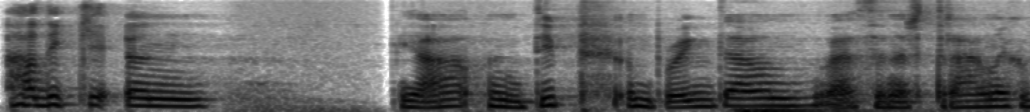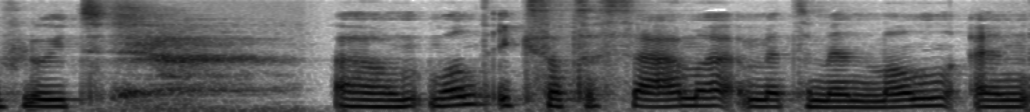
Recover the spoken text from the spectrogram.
had ik een, ja, een diep, een breakdown. Waar zijn er tranen gevloeid. Ehm, want ik zat samen met mijn man en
